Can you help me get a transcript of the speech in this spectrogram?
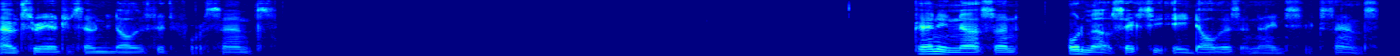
Have three hundred seventy dollars fifty four cents. Penny Nelson, hold amount sixty eight dollars and ninety six cents.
